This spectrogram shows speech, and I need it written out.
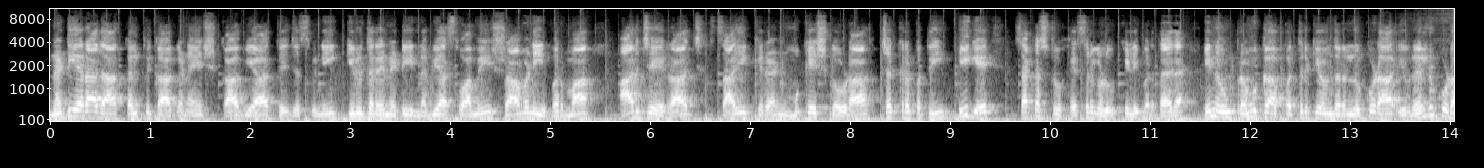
ನಟಿಯರಾದ ಕಲ್ಪಿಕಾ ಗಣೇಶ್, ಕಾವ್ಯ, ತೇಜಸ್ವಿನಿ, ಕಿರುತೆರೆ ನಟಿ ನವ್ಯಾ ಸ್ವಾಮಿ, ಶ್ರಾವಣಿ ವರ್ಮಾ ಆರ್ ಜೆ ರಾಜ್, ಸಾಯಿ ಕಿರಣ್ ಮುಖೇಶ್ ಗೌಡ, ಚಕ್ರಪತಿ ಹೀಗೆ ಸಾಕಷ್ಟು ಹೆಸರುಗಳು ಕೇಳಿ ಬರ್ತಾ ಇದೆ. ಇನ್ನು ಪ್ರಮುಖ ಪತ್ರಿಕೆಯೊಂದರಲ್ಲೂ ಕೂಡ ಇವರೆಲ್ಲರೂ ಕೂಡ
